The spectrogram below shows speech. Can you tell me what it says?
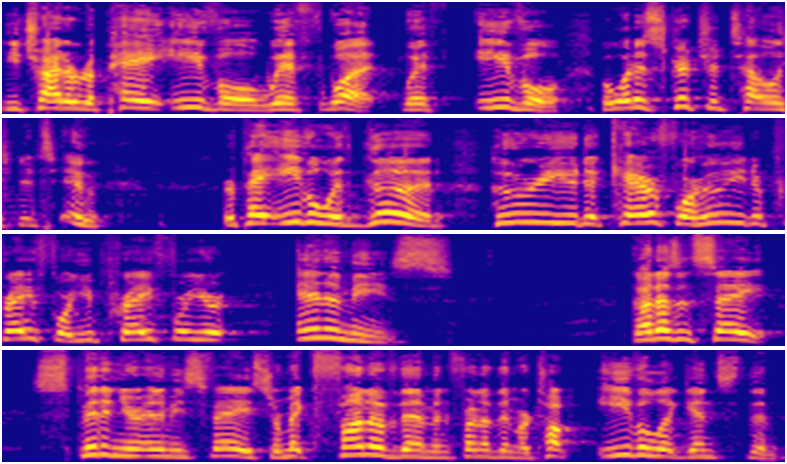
you try to repay evil with what? With evil. But what does Scripture tell you to do? Repay evil with good. Who are you to care for? Who are you to pray for? You pray for your enemies. God doesn't say, spit in your enemy's face or make fun of them in front of them or talk evil against them.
